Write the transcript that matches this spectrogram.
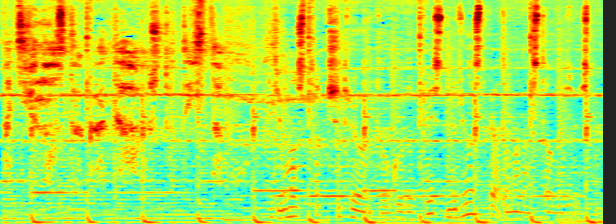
о 90-х годах, что-то из того. 94 года песня, но в 95-м она стала известной.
